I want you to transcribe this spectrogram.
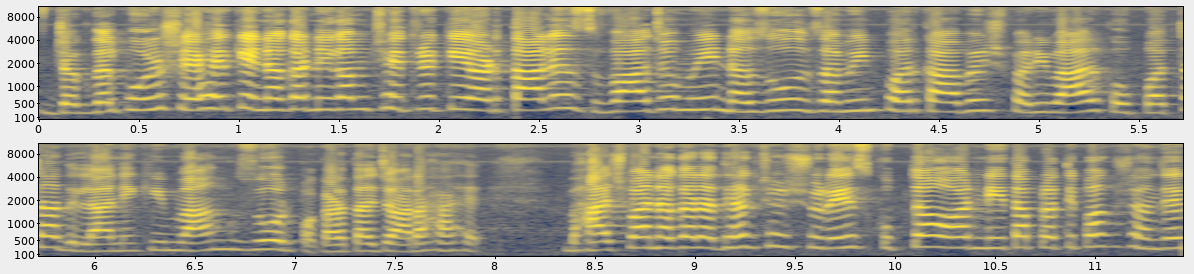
जगदलपुर शहर के नगर निगम क्षेत्र के 48 वार्डों में नजूल ज़मीन पर काबिज परिवार को पट्टा दिलाने की मांग ज़ोर पकड़ता जा रहा है। भाजपा नगर अध्यक्ष सुरेश गुप्ता और नेता प्रतिपक्ष संजय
